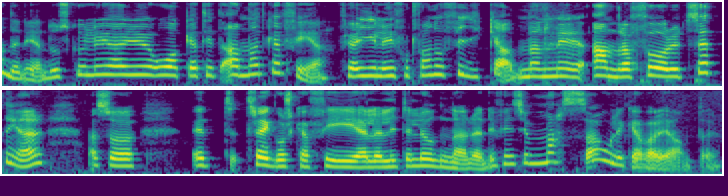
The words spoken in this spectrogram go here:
hade det, då skulle jag ju åka till ett annat café. För jag gillar ju fortfarande att fika, men med andra förutsättningar. Alltså ett trädgårdscafé eller lite lugnare. Det finns ju massa olika varianter.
